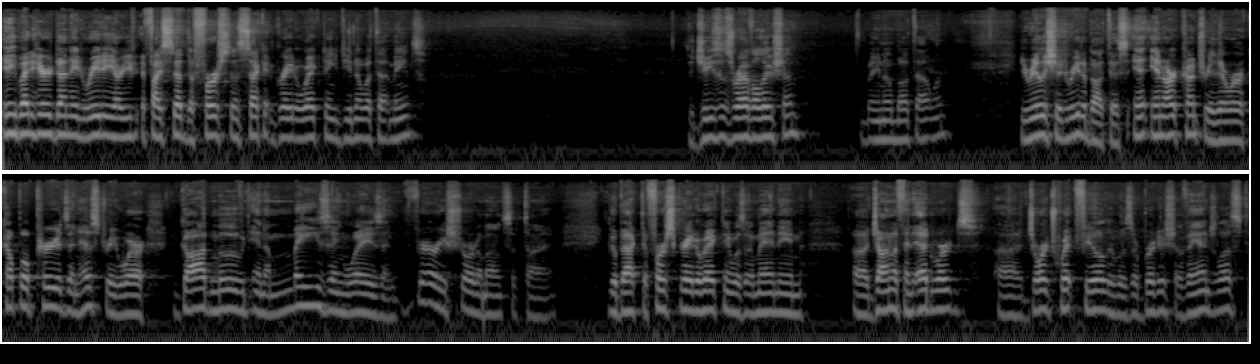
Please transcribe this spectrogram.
Anybody here done any reading? Are you, if I said the first and second Great Awakening, do you know what that means? The Jesus Revolution? Anybody know about that one? You really should read about this. In, in our country, there were a couple of periods in history where God moved in amazing ways in very short amounts of time. Go back to First Great Awakening was a man named uh, Jonathan Edwards. Uh, George Whitefield, who was a British evangelist,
